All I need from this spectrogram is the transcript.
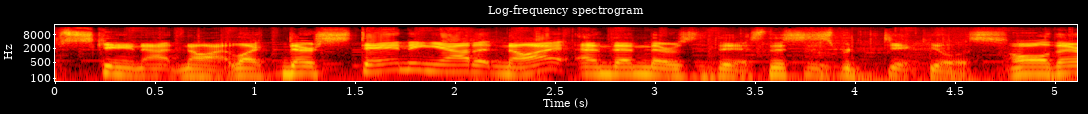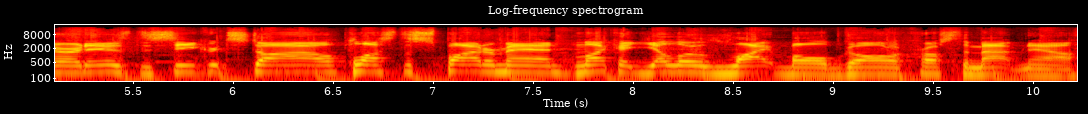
skin at night. Like they're standing out at night and then there's this. This is ridiculous. Oh, there it is. The secret style plus the Spider-Man. I'm like a yellow light bulb going across the map now.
